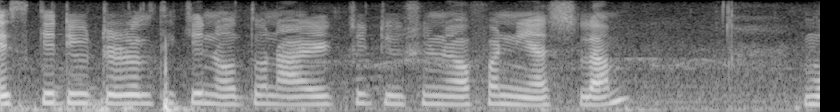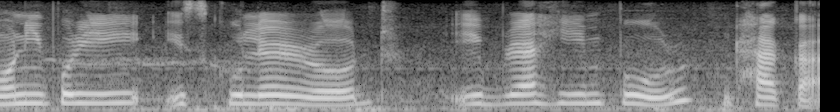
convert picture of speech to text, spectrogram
এসকে টিউটোরিয়াল থেকে নতুন আরেকটি টিউশনি অফার নিয়ে আসলাম। মণিপুরি স্কুলের road Ibrahimpur, Dhaka.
